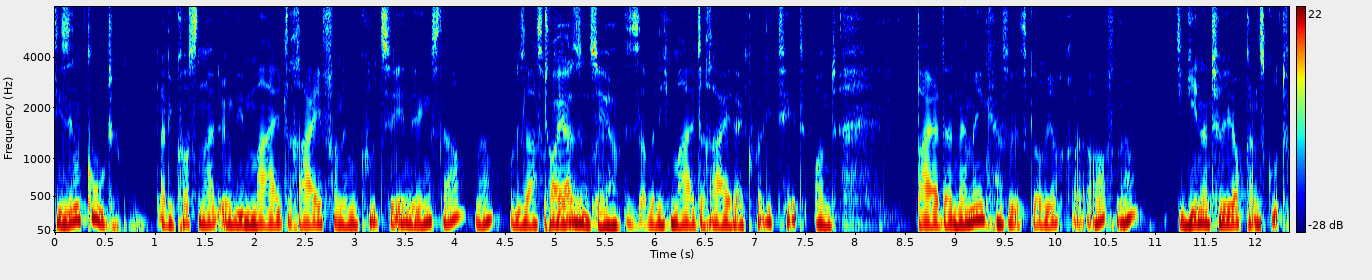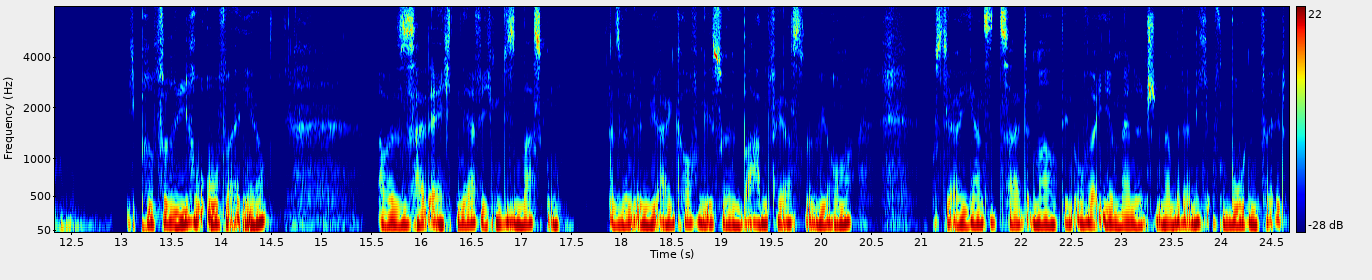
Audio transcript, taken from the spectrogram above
Die sind gut. Ja, die kosten halt irgendwie mal drei von dem Q10-Dings da, ne? Wo du sagst, okay, teuer sind sie ja. Das ist aber nicht mal drei der Qualität. Und Biodynamic, hast du jetzt glaube ich auch gerade auf, ne? Die gehen natürlich auch ganz gut. Ich präferiere Over-Ear, aber es ist halt echt nervig mit diesen Masken. Also wenn du irgendwie einkaufen gehst oder in den Bahn fährst oder wie auch immer, musst du ja die ganze Zeit immer den Over-Ear managen, damit er nicht auf den Boden fällt.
